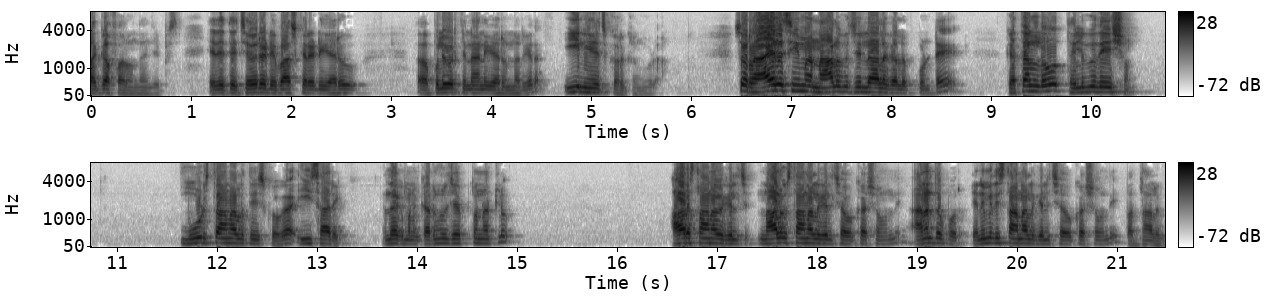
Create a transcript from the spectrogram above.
తగ్గఫర్ ఉందని చెప్పేసి. ఏదైతే చెవిరెడ్డి భాస్కర్ రెడ్డి గారు పులివర్తి నాని గారు ఉన్నారు కదా ఈ నియోజకవర్గం కూడా. సో రాయలసీమ నాలుగు జిల్లాలు కలుపుకుంటే గతంలో తెలుగుదేశం మూడు స్థానాలు తీసుకోగా ఈసారి ఇందాక మనం కర్నూలు చెప్తున్నట్లు ఆరు స్థానాలు గెలిచి నాలుగు స్థానాలు గెలిచే అవకాశం ఉంది. అనంతపూర్ ఎనిమిది స్థానాలు గెలిచే అవకాశం ఉంది. పద్నాలుగు.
